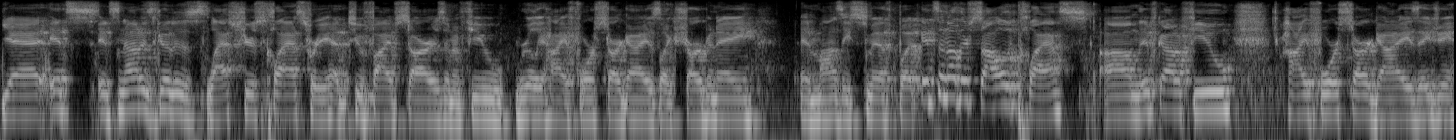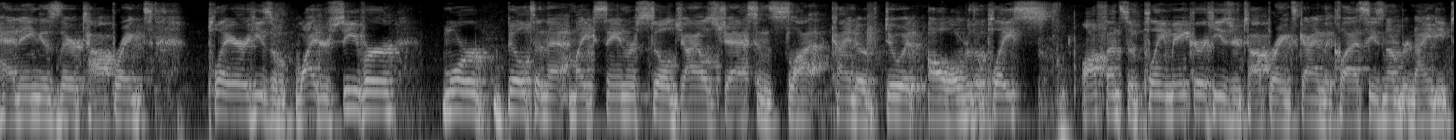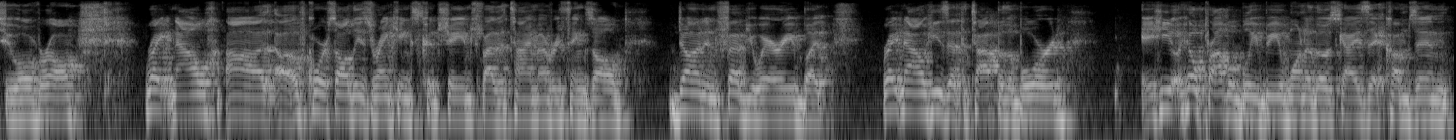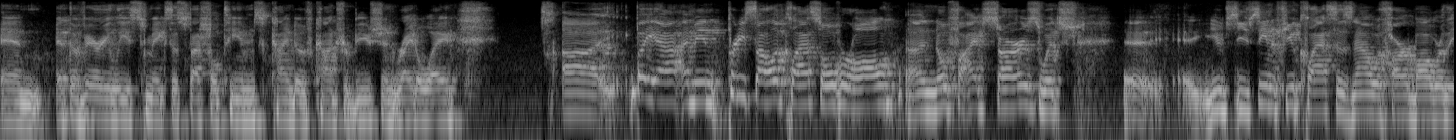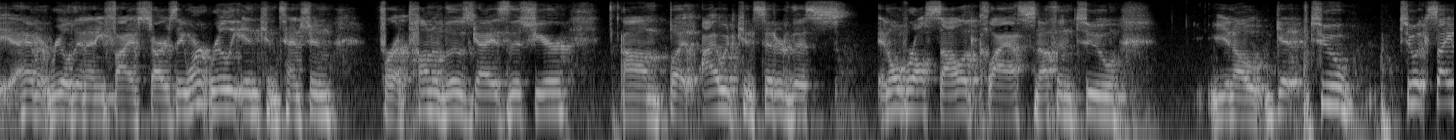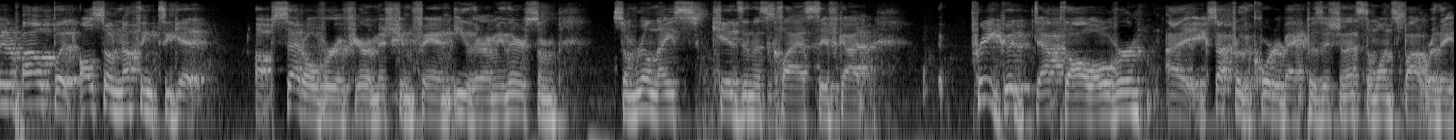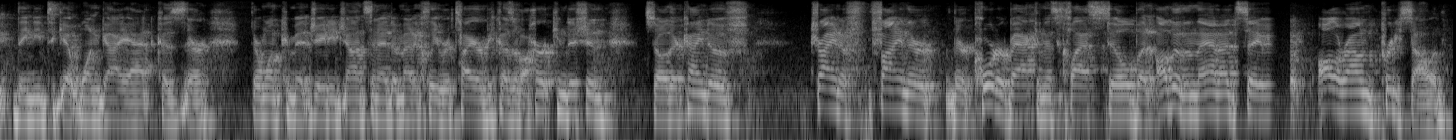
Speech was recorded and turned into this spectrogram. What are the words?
Yeah, it's it's not as good as last year's class where you had two five stars and a few really high four star guys like Charbonnet and Mazi Smith, but it's another solid class. Um, they've got a few high four star guys. AJ Henning is their top ranked player. He's a wide receiver, more built in that Mike Sainristil Giles Jackson slot kind of do it all over the place. Offensive playmaker. He's your top ranked guy in the class. He's number 92 overall. Right now, uh, of course, all these rankings could change by the time everything's all done in February, but right now he's at the top of the board. He, he'll probably be one of those guys that comes in and at the very least makes a special teams kind of contribution right away. Uh, but yeah, I mean, pretty solid class overall. Uh, no five stars, which uh, you've you've seen a few classes now with Harbaugh where they haven't reeled in any five stars. They weren't really in contention for a ton of those guys this year, um, but I would consider this an overall solid class. Nothing to you know get too too excited about, but also nothing to get upset over if you're a Michigan fan either. I mean, there's some some real nice kids in this class. They've got pretty good depth all over, uh, except for the quarterback position. That's the one spot where they, they need to get one guy at because their their one commit, J.D. Johnson, had to medically retire because of a heart condition. So they're kind of trying to find their their quarterback in this class still. But other than that, I'd say all around pretty solid.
